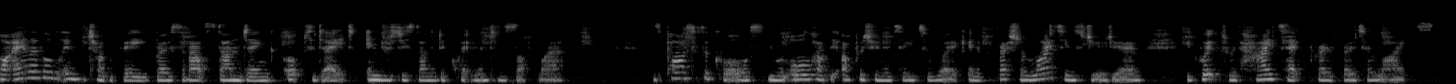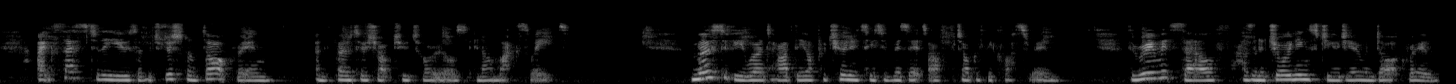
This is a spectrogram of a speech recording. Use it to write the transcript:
Our A-level in photography boasts of outstanding, up-to-date, industry standard equipment and software. As part of the course, you will all have the opportunity to work in a professional lighting studio equipped with high-tech Profoto lights, access to the use of a traditional darkroom and Photoshop tutorials in our Mac suite. Most of you won't have the opportunity to visit our photography classroom. The room itself has an adjoining studio and darkroom.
